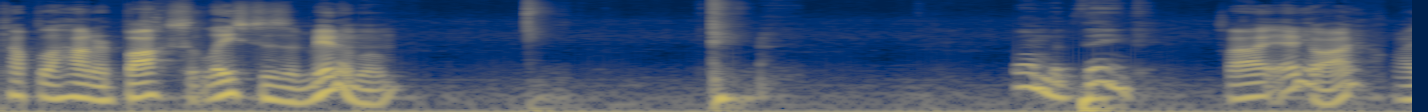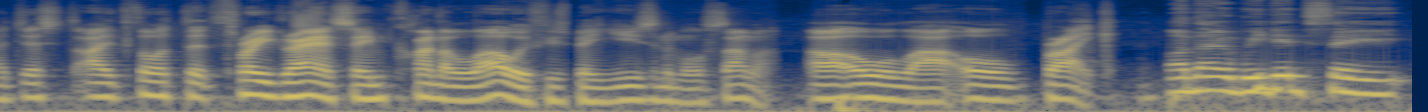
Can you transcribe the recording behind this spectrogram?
couple of hundred bucks at least as a minimum. One would think. So anyway, I just I thought that three grand seemed kind of low if he's been using them all summer, uh, all uh, all break. Although we did see,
